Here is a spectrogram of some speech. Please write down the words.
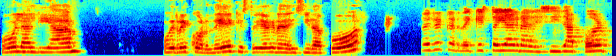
Hola, Lía. Hoy recordé que estoy agradecida por. Hoy recordé que estoy agradecida por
